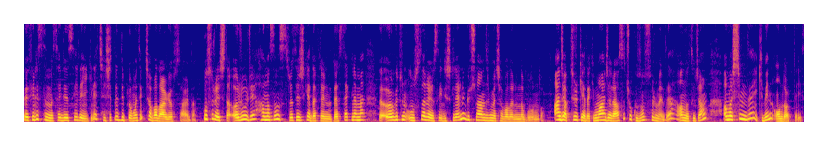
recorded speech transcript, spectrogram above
ve Filistin meselesiyle ilgili çeşitli diplomatik çabalar gösterdi. Bu süreçte Aruri, Hamas'ın stratejik hedeflerini destekleme ve örgütün uluslararası ilişkilerini güçlendirme çabalarında bulundu. Ancak Türkiye'deki macerası çok uzun sürmedi, anlatacağım. Ama şimdi 2014'teyiz.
